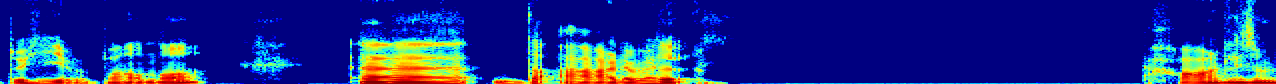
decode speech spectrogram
du hiver på han nå. Eh, da er det vel Jeg har liksom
